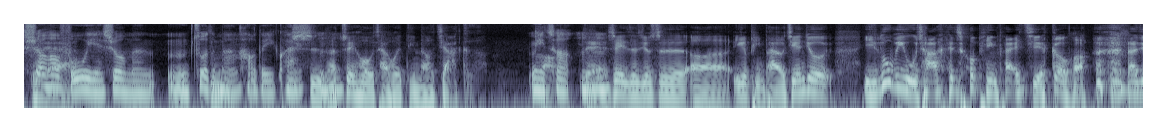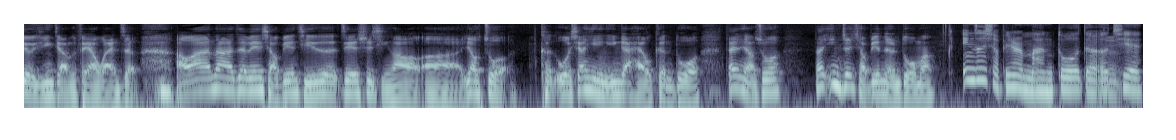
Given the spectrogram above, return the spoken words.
售后服务也是我们嗯做的蛮好的一块，是，嗯。那最后才会定到价格。没错哦，对，嗯所以这就是呃一个品牌。我今天就以露比午茶来做品牌结构啊，那就已经讲的非常完整。好啊，那这边小编其实这些事情啊，呃要做，可我相信应该还有更多。但是想说，那应征小编的人多吗？应征小编人蛮多的，嗯而且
